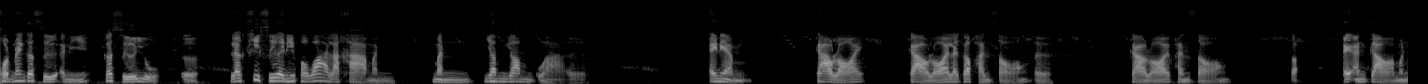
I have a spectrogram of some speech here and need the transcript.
คนแม่งก็ซื้ออันนี้ก็ซื้ออยู่ เออ แล้วที่ซื้ออันนี้เพราะว่าราคามันมันย่อมย่อมกว่า เออ ไอเนี่ยเก้าร้อยเก้าร้อยแล้วก็พันสองเออเก้าร้อยพันสองไออันเก่าอะมัน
